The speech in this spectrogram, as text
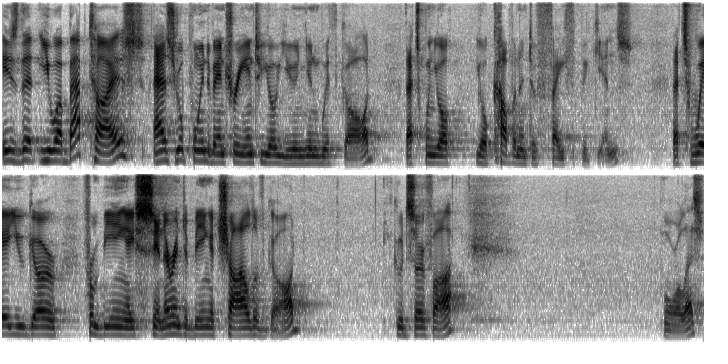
is that you are baptized as your point of entry into your union with God. That's when your, your covenant of faith begins. That's where you go from being a sinner into being a child of God. Good so far, more or less.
